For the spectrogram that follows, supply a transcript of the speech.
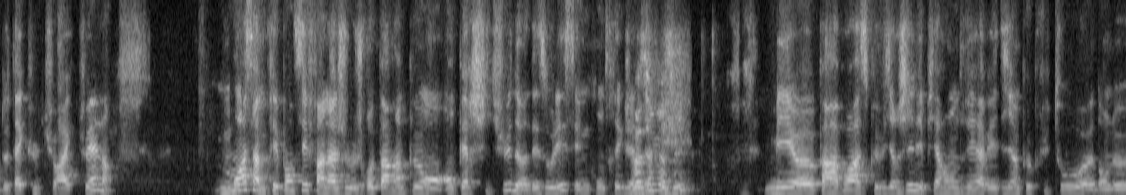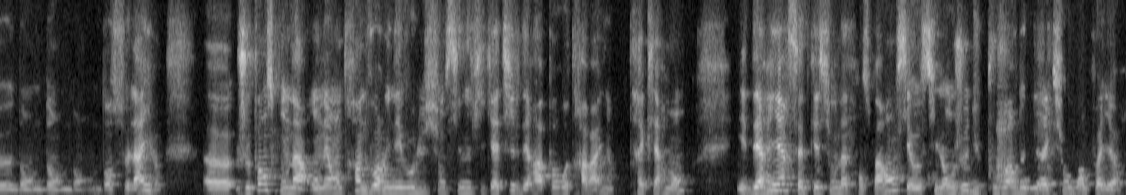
de, ta culture actuelle. Moi, ça me fait penser, enfin là, je, repars un peu en, perchitude. Désolé, c'est une contrée que j'aime bien. Vas-y, Mais euh, par rapport à ce que Virgile et Pierre-André avaient dit un peu plus tôt dans, le, dans, dans, dans, ce live, je pense qu'on on est en train de voir une évolution significative des rapports au travail, très clairement. Et derrière cette question de la transparence, il y a aussi l'enjeu du pouvoir de direction de l'employeur.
